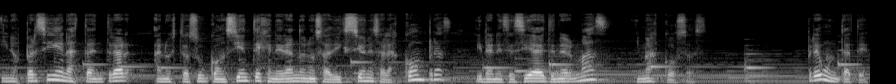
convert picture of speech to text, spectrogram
y nos persiguen hasta entrar a nuestro subconsciente generándonos adicciones a las compras y la necesidad de tener más y más cosas. Pregúntate,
